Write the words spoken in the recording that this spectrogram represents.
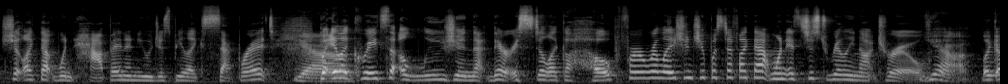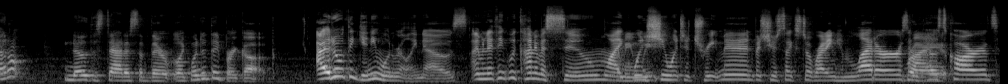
shit like that wouldn't happen and you would just be like separate. Yeah. But it like creates the illusion that there is still like a hope for a relationship with stuff like that when it's just really not true. Yeah, like I don't know the status of their like when did they break up? I don't think anyone really knows. I mean, I think we kind of assume like mean, when we- she went to treatment, but she was like still writing him letters and postcards.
